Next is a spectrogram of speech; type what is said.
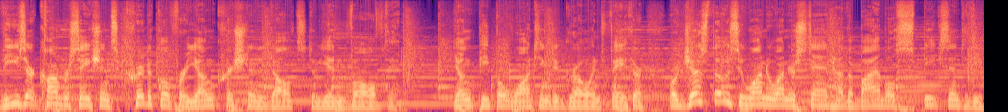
These are conversations critical for young Christian adults to be involved in. Young people wanting to grow in faith, or, or just those who want to understand how the Bible speaks into the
